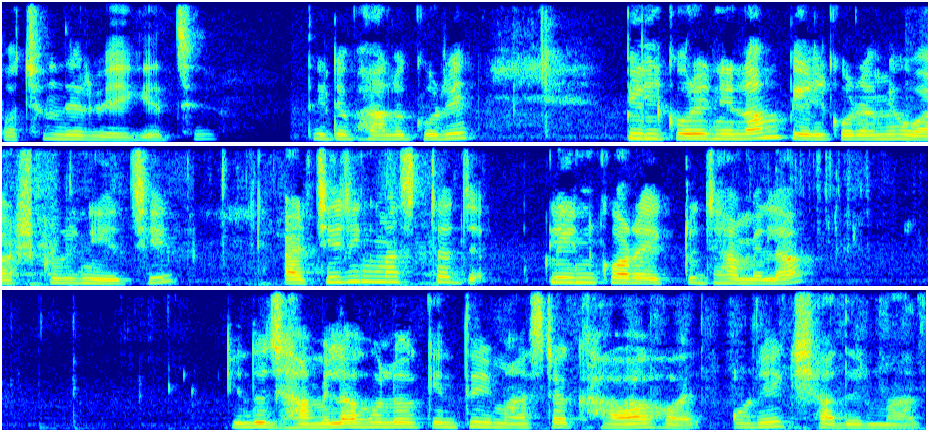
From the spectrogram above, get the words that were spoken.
পছন্দের হয়ে গেছে। তো এটা ভালো করে পিল করে নিলাম। পিল করে আমি ওয়াশ করে নিয়েছি। আর চিরিং মাছটা ক্লিন করা একটু ঝামেলা। কিন্তু ঝামেলা হলেও কিন্তু এই মাছটা খাওয়া হয়। অনেক স্বাদের মাছ।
